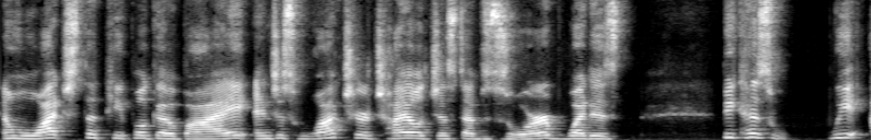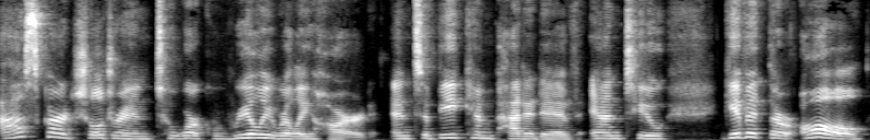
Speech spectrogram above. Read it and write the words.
and watch the people go by and just watch your child just absorb what is because we ask our children to work really, really hard and to be competitive and to give it their all.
